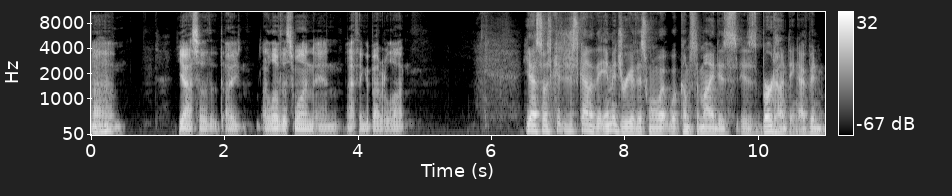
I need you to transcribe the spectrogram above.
mm-hmm. um, yeah. So I I love this one, and I think about it a lot. Yeah, so it's just kind of the imagery of this one. What what comes to mind is is bird hunting. I've been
